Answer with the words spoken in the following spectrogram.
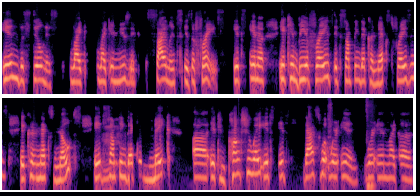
in the stillness, like like in music, silence is a phrase. It's in a it can be a phrase, it's something that connects phrases, it connects notes, it's Mhm. something that can make uh it can punctuate. It's it's that's what we're in. We're in like a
